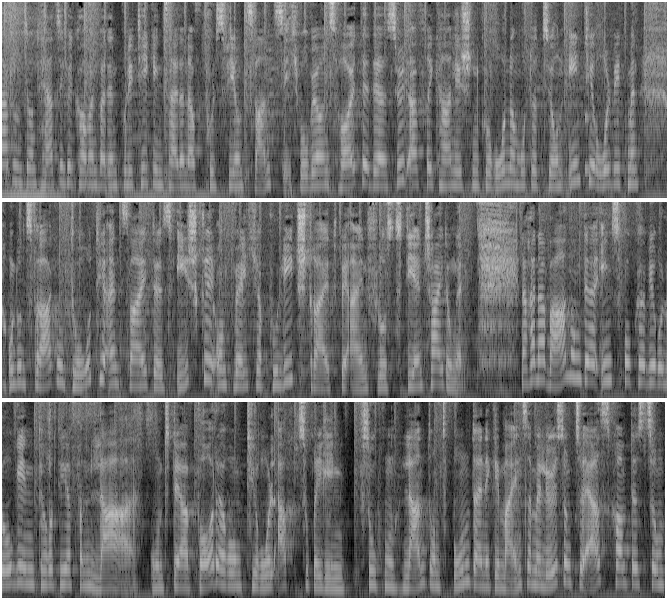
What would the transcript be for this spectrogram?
Abend und herzlich willkommen bei den Politik-Insidern auf Puls 24, wo wir uns heute der südafrikanischen Corona-Mutation in Tirol widmen und uns fragen, droht hier ein zweites Ischgl und welcher Politstreit beeinflusst die Entscheidungen? Nach einer Warnung der Innsbrucker Virologin Dorothea von Lahr und der Forderung, Tirol abzuriegeln, suchen Land und Bund eine gemeinsame Lösung. Zuerst kommt es zum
